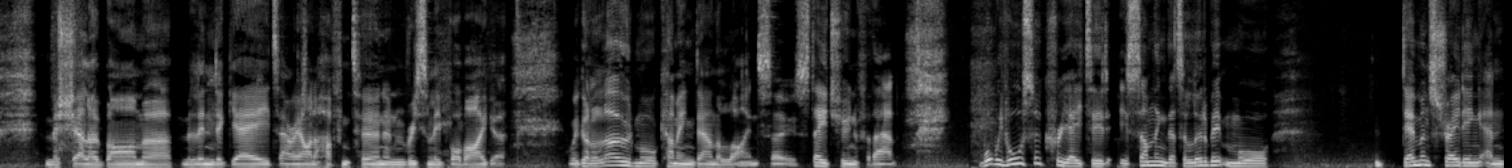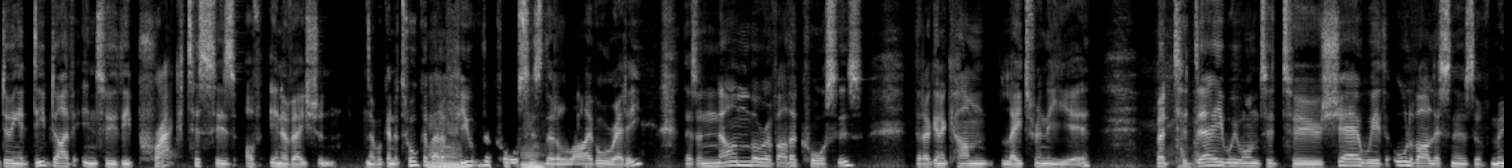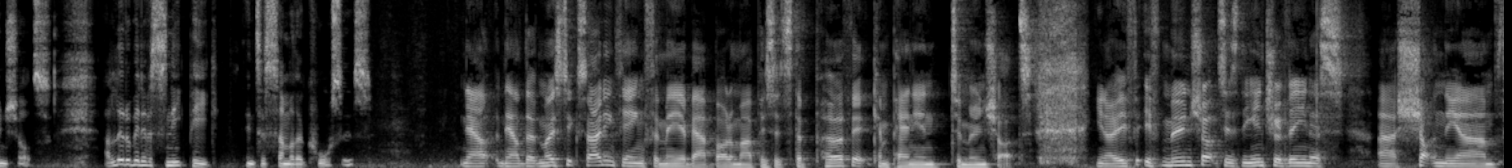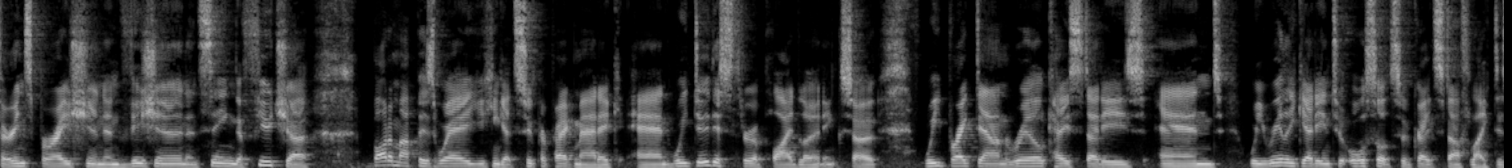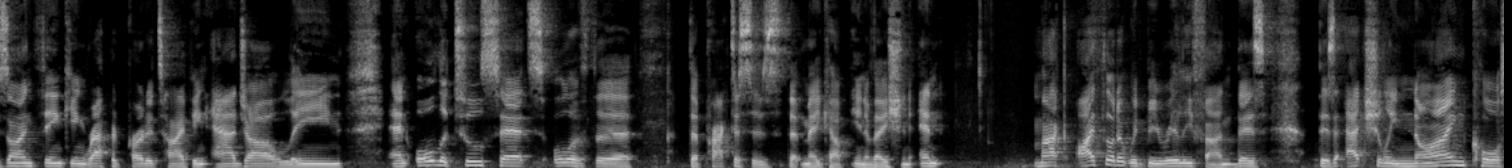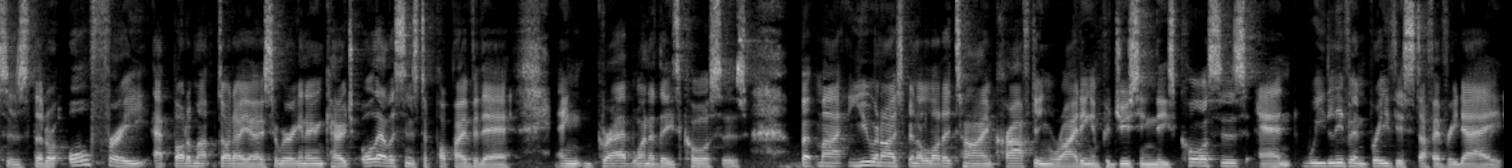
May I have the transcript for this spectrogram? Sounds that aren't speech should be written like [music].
Michelle Obama, Melinda Gates, Arianna Huffington, and recently Bob Iger. We've got a load more coming down the line, so stay tuned for that. What we've also created is something that's a little bit more demonstrating and doing a deep dive into the practices of innovation. Now, we're going to talk about mm. a few of the courses mm. that are live already. There's a number of other courses that are going to come later in the year. But today we wanted to share with all of our listeners of Moonshots a little bit of a sneak peek into some of the courses. Now, now the most exciting thing for me about Bottom Up is it's the perfect companion to Moonshots. You know, if, if Moonshots is the intravenous uh, shot in the arm for inspiration and vision and seeing the future, bottom up is where you can get super pragmatic. And we do this through applied learning. So we break down real case studies and we really get into all sorts of great stuff like design thinking, rapid prototyping, agile, lean, and all the tool sets, all of the the practices that make up innovation. And Mark, I thought it would be really fun. There's there's actually nine courses that are all free at bottomup.io. So we're going to encourage all our listeners to pop over there and grab one of these courses. But Mark, you and I spent a lot of time crafting, writing, and producing these courses, and we live and breathe this stuff every day.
